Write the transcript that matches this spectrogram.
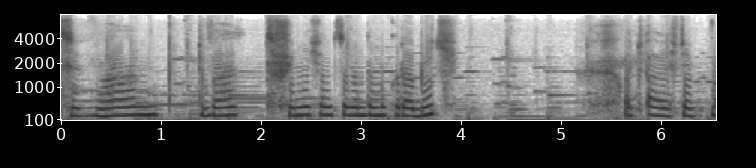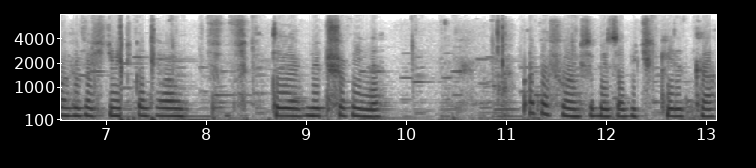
dwa, dwa, trzy miesiące będę mógł robić. O, o jeszcze mogę was zdziwić, skąd ja mam tyle wieprzowiny. A poszłam sobie zrobić kilka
